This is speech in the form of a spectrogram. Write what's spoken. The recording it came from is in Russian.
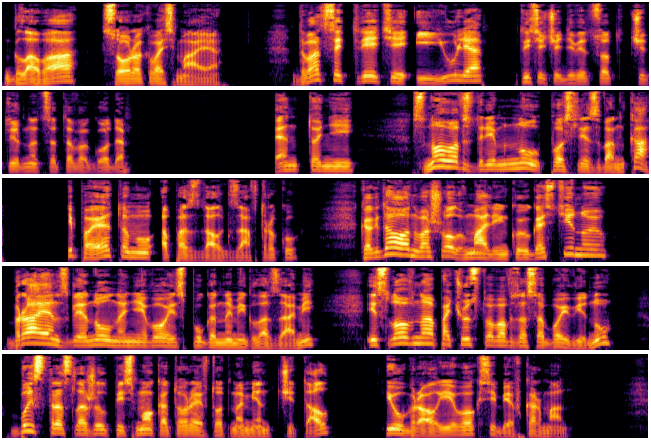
Глава 48. 23 июля 1914 года. Энтони снова вздремнул после звонка и поэтому опоздал к завтраку. Когда он вошел в маленькую гостиную, Брайан взглянул на него испуганными глазами и, словно почувствовав за собой вину, быстро сложил письмо, которое в тот момент читал, и убрал его к себе в карман.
